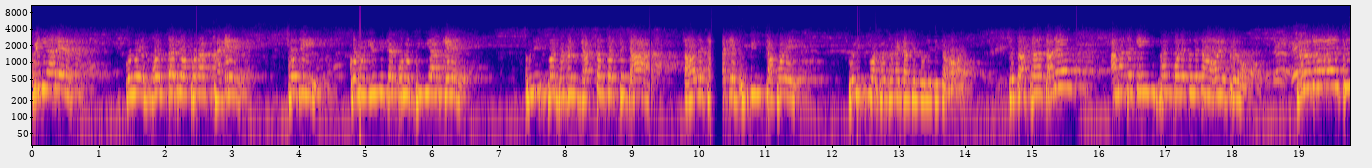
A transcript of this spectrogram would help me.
পিডিআরের কোনো ফৌজদারি অপরাধ থাকে, যদি কোনো ইউনিটে কোনো পিডিআরকে পুলিশ প্রশাসন গ্রেপ্তার করতে যায়, তাহলে তাকে সিভিল কাপড়ে পুলিশ প্রশাসনের কাছে তুলে দিতে হয়। কিন্তু আপনারা জানেন আমাদেরকে ইনফর্ম করে তুলে দেওয়া হয়েছিল। কেন দেওয়া হয়েছিল।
